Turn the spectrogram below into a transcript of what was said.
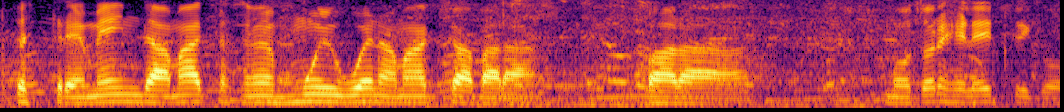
Esta es tremenda marca, se ve muy buena marca para, para motores eléctricos.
